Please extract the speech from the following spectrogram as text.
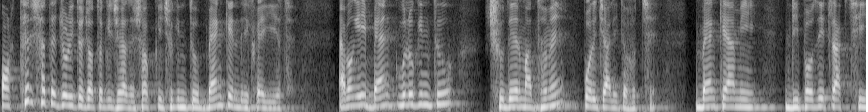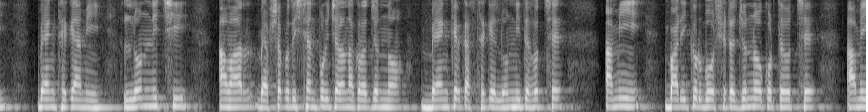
অর্থের সাথে জড়িত যত কিছু আছে সব কিছু কিন্তু ব্যাংক কেন্দ্রিক হয়ে গিয়েছে। এবং এই ব্যাংকগুলো কিন্তু সুদের মাধ্যমে পরিচালিত হচ্ছে। ব্যাংকে আমি ডিপোজিট রাখছি, ব্যাংক থেকে আমি লোন নিচ্ছি, আমার ব্যবসা প্রতিষ্ঠান পরিচালনা করার জন্য ব্যাংকের কাছ থেকে লোন নিতে হচ্ছে, আমি বাড়ি করব সেটার জন্যও করতে হচ্ছে, আমি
